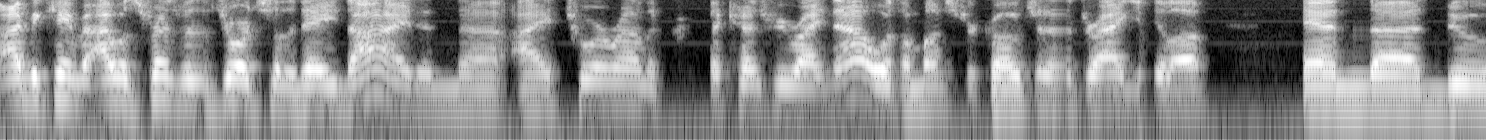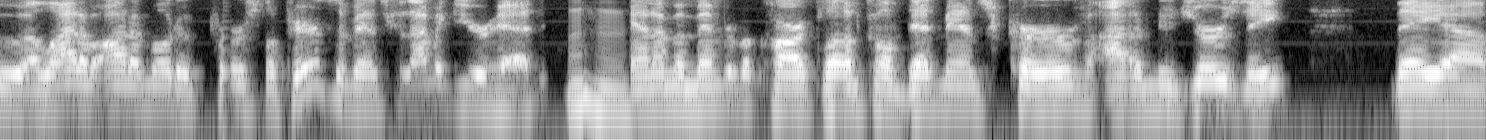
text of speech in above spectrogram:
I became I was friends with George till the day he died, and uh, I tour around the, the, country right now with a Munster Coach and a Dragula, and uh, do a lot of automotive personal appearance events because I'm a gearhead mm-hmm. and I'm a member of a car club called Dead Man's Curve out of New Jersey. They uh,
